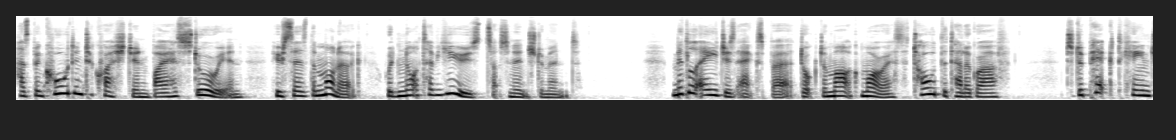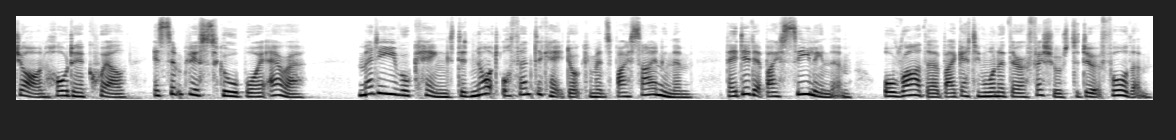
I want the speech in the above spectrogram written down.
has been called into question by a historian who says the monarch would not have used such an instrument. Middle Ages expert Dr. Mark Morris told The Telegraph To depict King John holding a quill is simply a schoolboy error. Medieval kings did not authenticate documents by signing them, they did it by sealing them or rather by getting one of their officials to do it for them.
